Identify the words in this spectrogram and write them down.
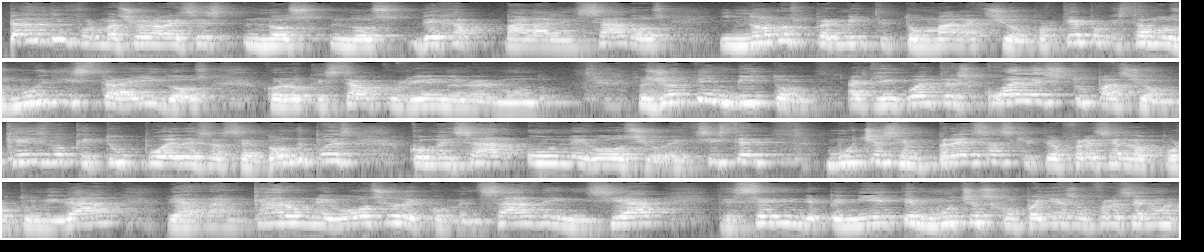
tanta información a veces nos, nos deja paralizados y no nos permite tomar acción. ¿Por qué? Porque estamos muy distraídos con lo que está ocurriendo en el mundo. Entonces yo te invito a que encuentres cuál es tu pasión, qué es lo que tú puedes hacer, dónde puedes comenzar un negocio. Existen muchas empresas que te ofrecen la oportunidad de arrancar un negocio, de comenzar, de iniciar, de ser independiente. Muchas compañías ofrecen un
